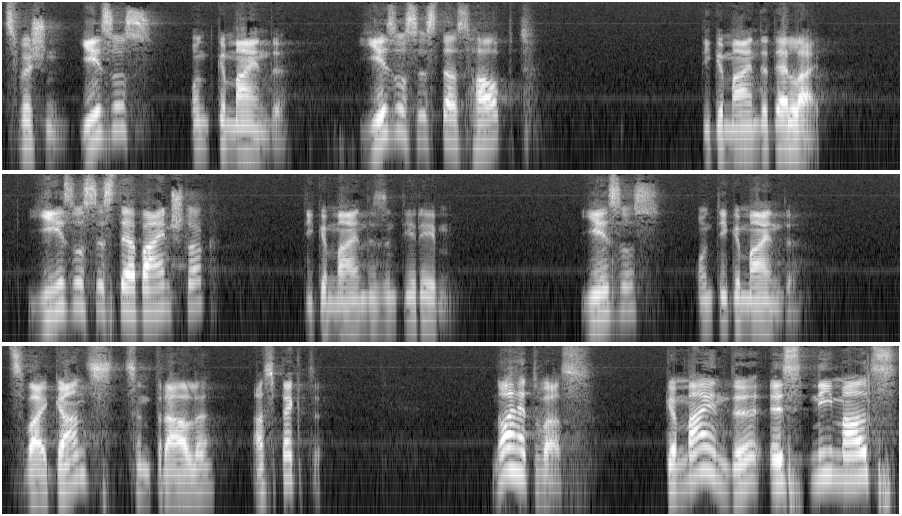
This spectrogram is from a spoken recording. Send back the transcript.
zwischen Jesus und Gemeinde. Jesus ist das Haupt, die Gemeinde der Leib. Jesus ist der Weinstock, die Gemeinde sind die Reben. Jesus und die Gemeinde. Zwei ganz zentrale Aspekte. Noch etwas. Gemeinde ist niemals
